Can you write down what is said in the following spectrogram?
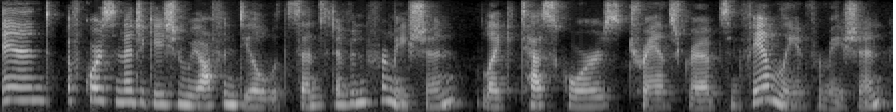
And of course, in education, we often deal with sensitive information like test scores, transcripts, and family information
